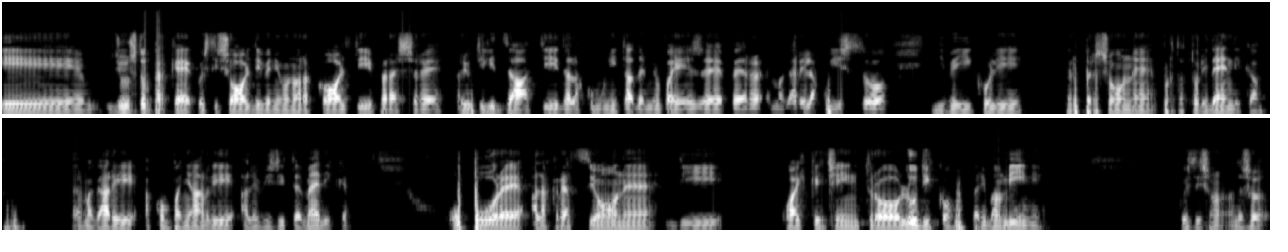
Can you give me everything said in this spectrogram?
e giusto perché questi soldi venivano raccolti per essere riutilizzati dalla comunità del mio paese per magari l'acquisto di veicoli per persone portatori di handicap, per magari accompagnarli alle visite mediche, oppure alla creazione di qualche centro ludico per i bambini questi sono, adesso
